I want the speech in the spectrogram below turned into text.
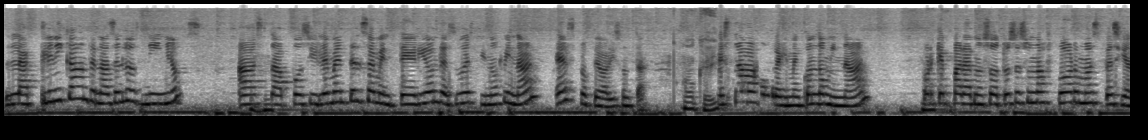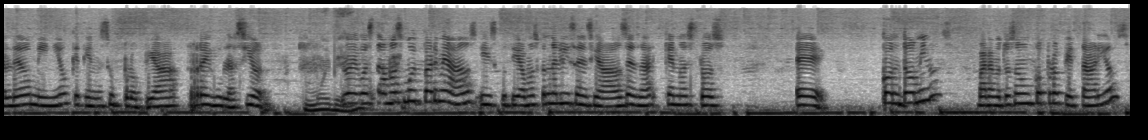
la clínica donde nacen los niños hasta posiblemente el cementerio donde es su destino final, es propiedad horizontal. Okay. Está bajo régimen condominal, porque para nosotros es una forma especial de dominio que tiene su propia regulación. Muy bien. Luego estamos muy permeados y discutíamos con el licenciado César que nuestros eh, condóminos, para nosotros son copropietarios,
